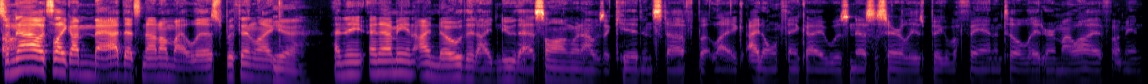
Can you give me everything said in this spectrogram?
So uh, now it's like I'm mad that's not on my list, but then like, Yeah. and then, and I mean, I know that I knew that song when I was a kid and stuff, but like, I don't think I was necessarily as big of a fan until later in my life. I mean,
